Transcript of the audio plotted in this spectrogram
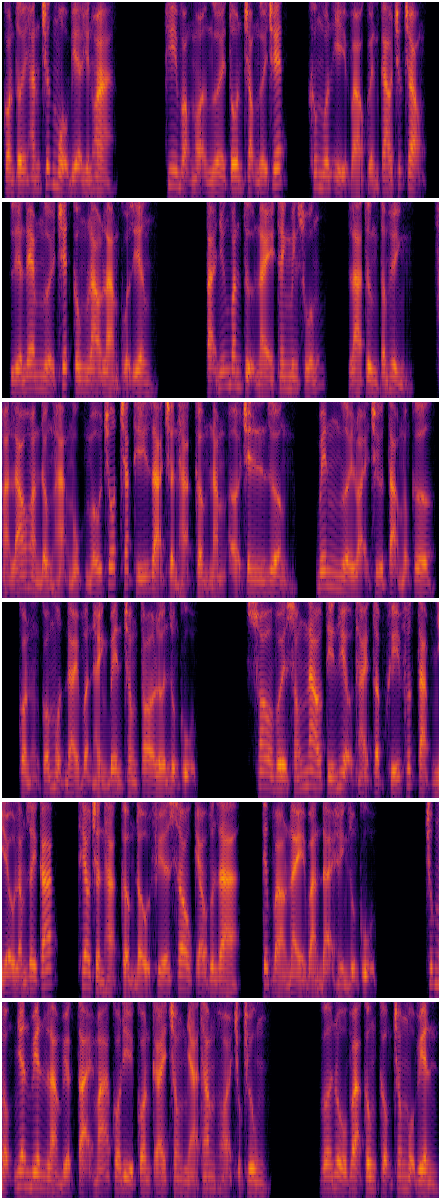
Còn tới hắn trước mộ bia hiến hoa. Hy vọng mọi người tôn trọng người chết không muốn ỉ vào quyền cao chức trọng liền đem người chết công lao làm của riêng. Tại những văn tự này thanh minh xuống là từng tấm hình phản lão hoàn đồng hạng mục mấu chốt chắc thí giả trần hạc cầm nằm ở trên giường bên người loại trừ tạo mậu cơ còn có một đài vận hành bên trong to lớn dụng cụ so với sóng nao tín hiệu thải tập khí phức tạp nhiều lắm dây cáp, theo trần hạc cầm đầu phía sau kéo vươn ra, tiếp vào này bản đại hình dụng cụ. Chúc mộng nhân viên làm việc tại mã có đi con cái trong nhà thăm hỏi trục chung. Gỡ nổ vạ công cộng trong mộ viên,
